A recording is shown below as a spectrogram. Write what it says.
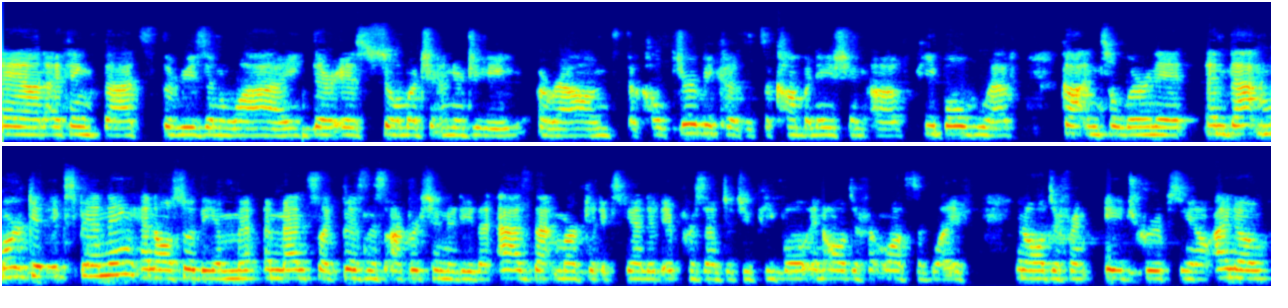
And I think that's the reason why there is so much energy around the culture because it's a combination of people who have gotten to learn it and that market expanding and also the Im- immense like business opportunity that as that market expanded it presented to people in all different walks of life in all different age groups. You know i know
